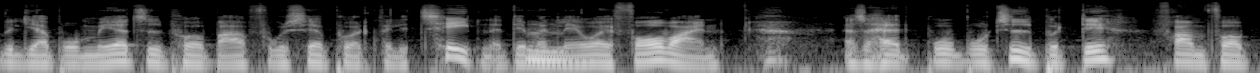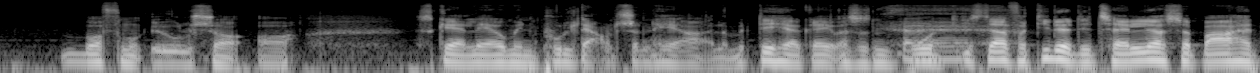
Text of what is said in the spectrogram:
vil jeg bruge mere tid på at bare fokusere på at kvaliteten af det, man mm. laver i forvejen. Altså have, bruge, bruge tid på det, frem for hvorfor nogle øvelser, og skal jeg lave min pull down sådan her, eller med det her greb. Altså sådan, ja, brug, ja. i stedet for de der detaljer, så bare have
